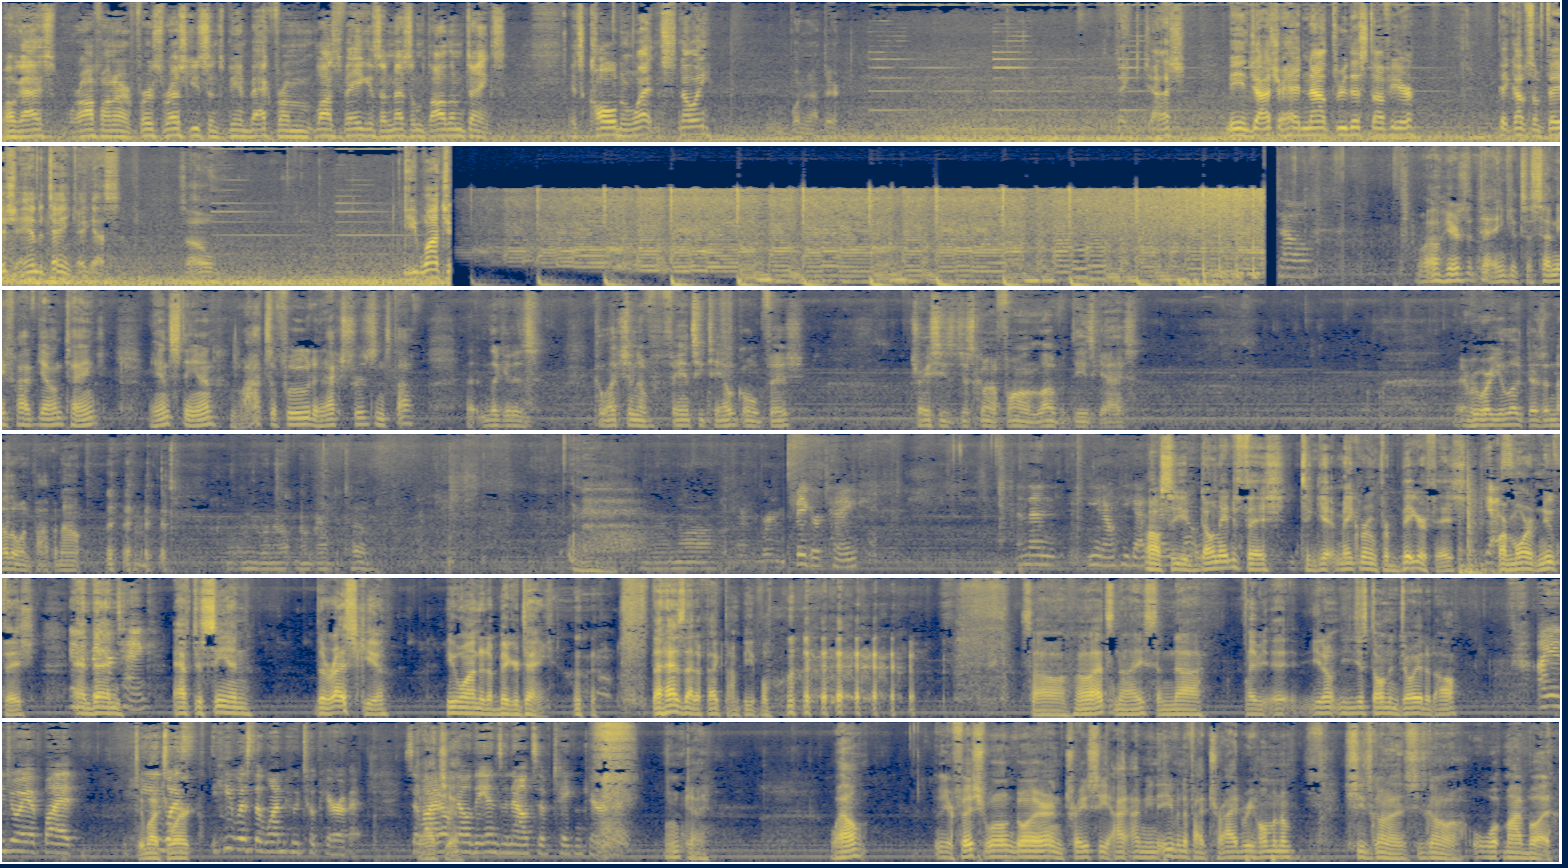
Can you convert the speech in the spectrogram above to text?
Well, guys, we're off on our first rescue since being back from Las Vegas and messing with all them tanks. It's cold and wet and snowy. Put it out there. Thank you, Josh. Me and Josh are heading out through this stuff here. Pick up some fish and a tank, I guess. So, keep watching. Well, here's the tank. It's a 75 gallon tank and stand. Lots of food and extras and stuff. Uh, Look at his collection of fancy tail goldfish. Tracy's just going to fall in love with these guys. Everywhere you look, there's another one popping out. Let me run out and I'll grab the tub. And, uh, I can bring bigger tank. And then, you know, he got. oh, so you donated fish to get make room for bigger fish Yes. or more new fish, And a and, then tank. after seeing the rescue, he wanted a bigger tank. that has that effect on people. so, well, that's nice. And uh, maybe you don't, you just don't enjoy it at all. I enjoy it, but Too much was, work. He was the one who took care of it, so I don't know the ins and outs of taking care of it. Okay. Well, your fish won't go there, and Tracy. I, I mean, even if I tried rehoming them, she's gonna she's gonna whoop my butt.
